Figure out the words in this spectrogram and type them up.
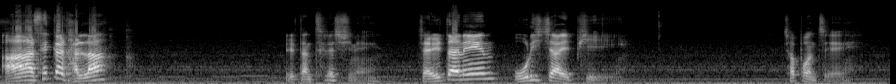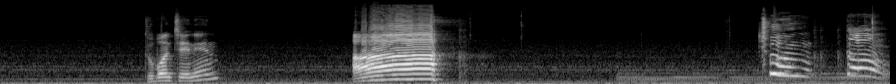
아, 색깔 달라? 일단 트래쉬네. 자, 일단은 오리샤의 피. 첫 번째. 두 번째는 아! 충땅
